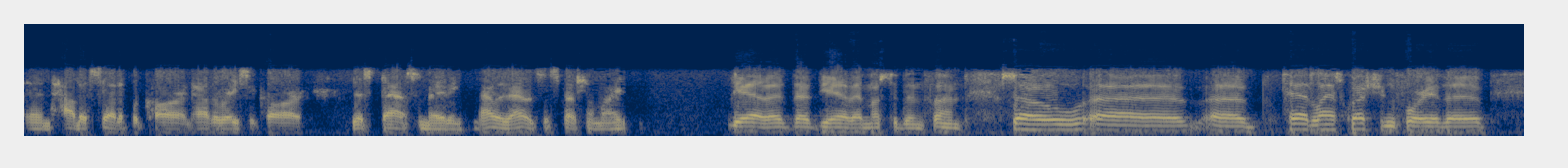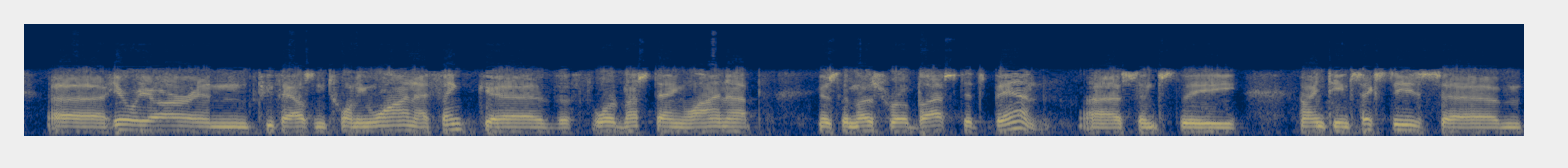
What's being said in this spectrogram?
and how to set up a car and how to race a car. Just fascinating. That was that was a special night. Yeah, that, that yeah, that must have been fun. So, uh, uh, Ted, last question for you. The uh, here we are in 2021. I think uh, the Ford Mustang lineup is the most robust it's been uh, since the 1960s. Um,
